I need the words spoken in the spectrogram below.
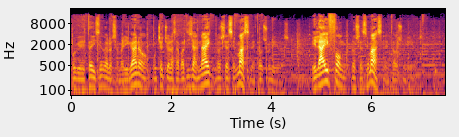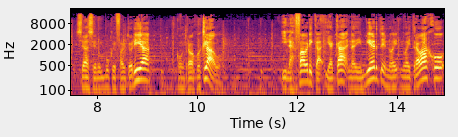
porque le está diciendo a los americanos, muchachos, las zapatillas Nike no se hacen más en Estados Unidos. El iPhone no se hace más en Estados Unidos se hace en un buque factoría con trabajo esclavo. Y la fábrica, y acá nadie invierte, no hay, no hay trabajo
